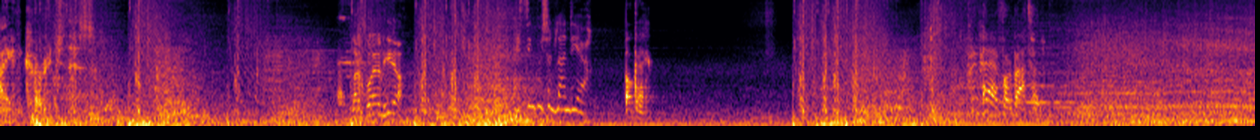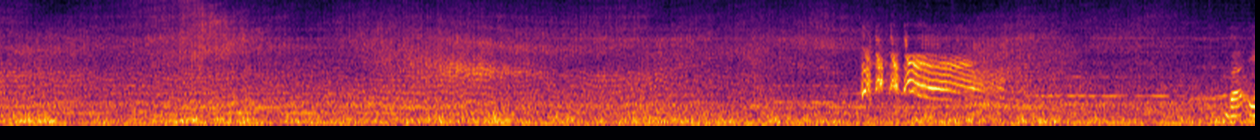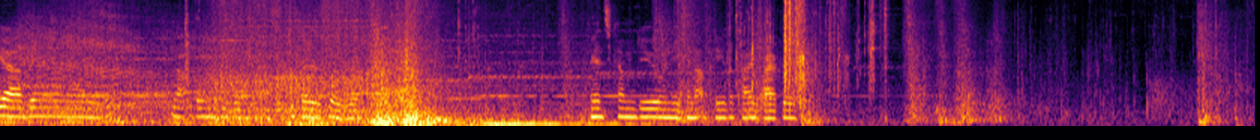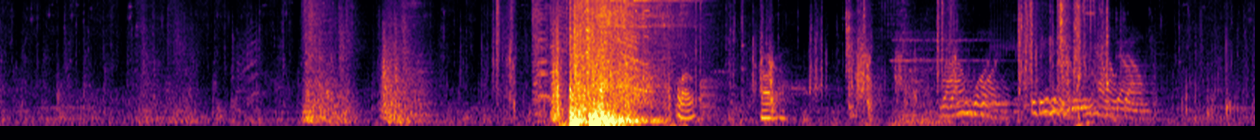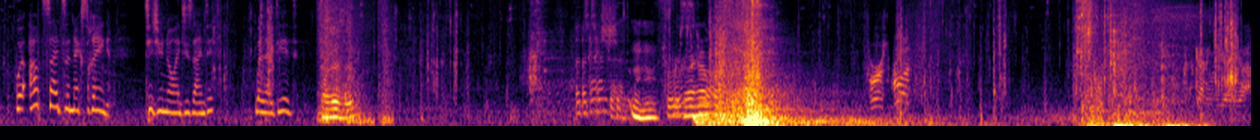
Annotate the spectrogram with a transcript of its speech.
I encourage this. Let's land here. I think we should land here. Okay. Prepare for battle. Yeah, Ben not going to be because of uh, rents come due and you cannot pay the Pied Piper. Hello. Okay. Round one. Beginning ring countdown. We're outside the next ring. Did you know I designed it? Well, I did. What is it? Attention. Mm-hmm. First Do I have blood. First blood. Scanning the area.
